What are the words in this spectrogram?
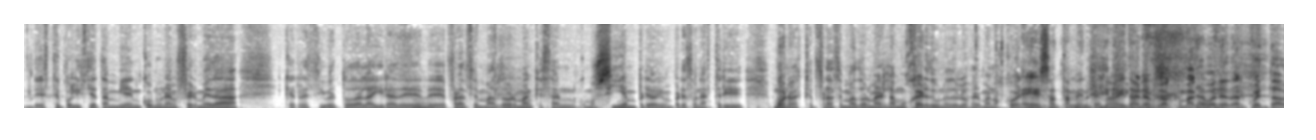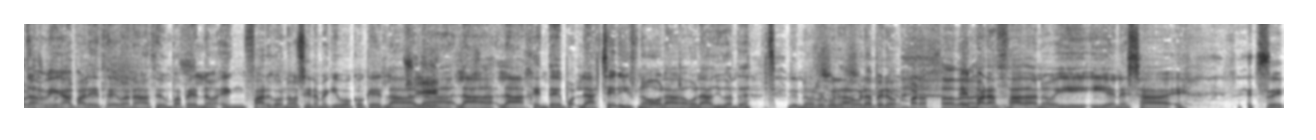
de este policía también con una enfermedad que recibe toda la ira de, Mm. de Frances McDormand, que están como siempre, a mí me parece una actriz... Bueno, es que Frances McDormand es la mujer de uno de los hermanos Cohen. Exactamente, ¿no? Y también- me acabo también- de dar cuenta ahora. También aparece, bueno, hace un papel, ¿no? En Fargo, ¿no? Si no me equivoco, que es la, Sí, la, la- la gente, la sheriff, ¿no? O la, o la ayudante sheriff, no recuerdo Sí, ahora, sí, pero embarazada. embarazada, ¿no? Y, y en esa ese-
